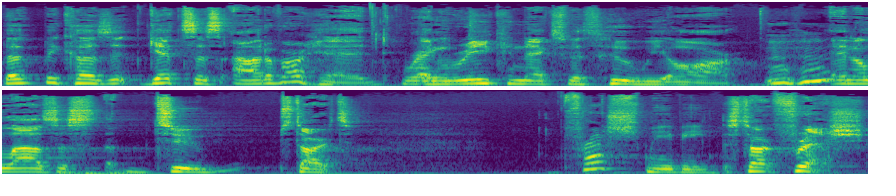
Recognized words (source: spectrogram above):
but because it gets us out of our head Right. and reconnects with who we are and allows us to start Fresh, maybe. start fresh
